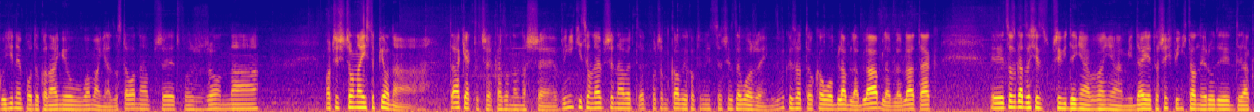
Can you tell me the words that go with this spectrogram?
godzinę po dokonaniu łamania. Została ona przetworzona, oczyszczona i stopiona. Tak jak to przekazał nam nasz szef. Wyniki są lepsze nawet od początkowych optymistycznych założeń. Zwykły złot to około bla bla bla bla bla bla, tak. Yy, co zgadza się z przewidywaniami. Daje to 6-5 tony rudy, tak,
